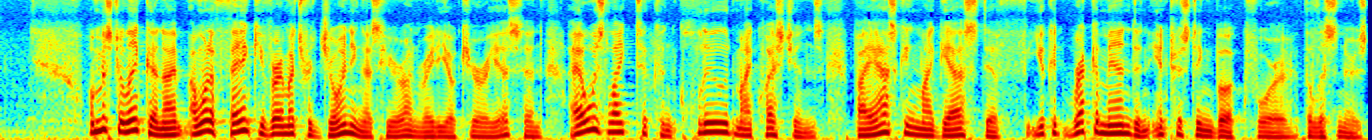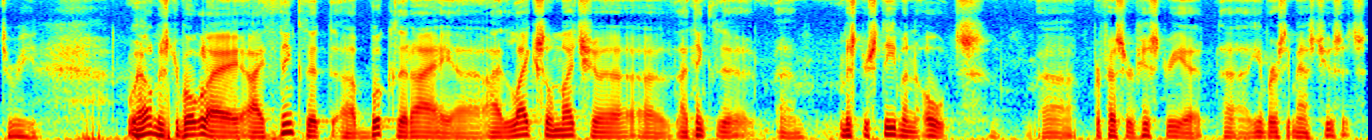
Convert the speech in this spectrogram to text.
Well, Mr. Lincoln, I, I want to thank you very much for joining us here on Radio Curious. And I always like to conclude my questions by asking my guest if you could recommend an interesting book for the listeners to read. Well, Mr. Vogel, I, I think that a book that I uh, I like so much, uh, uh I think the um, Mr. Stephen Oates, uh, professor of history at uh, University of Massachusetts,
